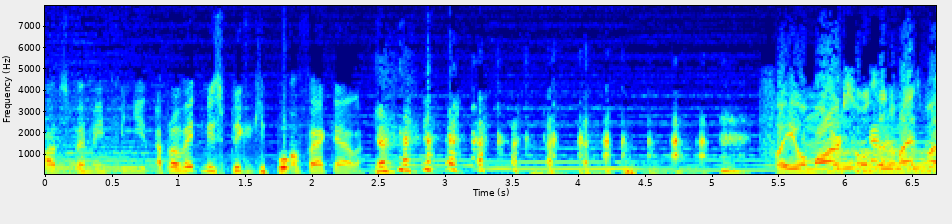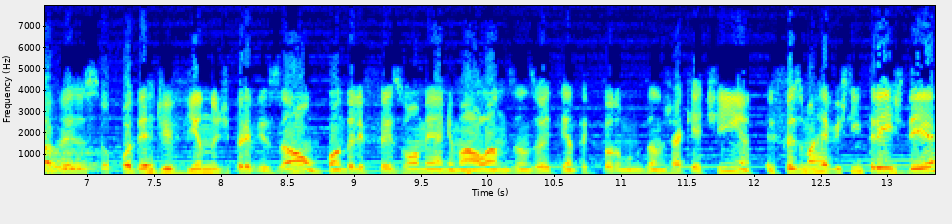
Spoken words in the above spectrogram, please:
Falar do Superman Infinito. Aproveita e me explica que porra foi aquela. Foi o Morrison usando mais uma vez o seu poder divino de previsão. Quando ele fez o Homem Animal lá nos anos 80, que todo mundo usando jaquetinha, ele fez uma revista em 3D.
